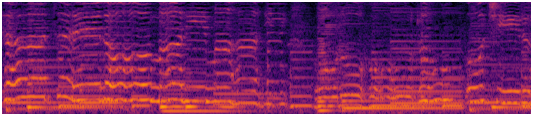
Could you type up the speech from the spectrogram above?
風のまにまにほろほろ落ちる。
